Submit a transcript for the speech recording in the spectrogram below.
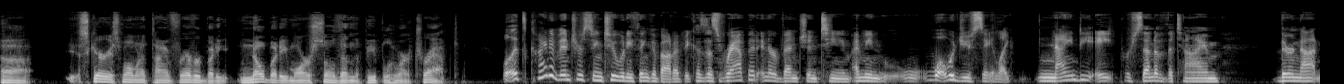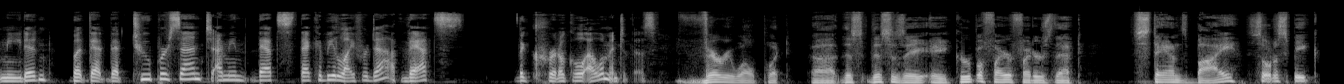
uh, scariest moment of time for everybody. Nobody more so than the people who are trapped. Well, it's kind of interesting too when you think about it because this rapid intervention team, I mean, what would you say? Like 98% of the time they're not needed, but that, that 2%, I mean, that's, that could be life or death. That's the critical element of this. Very well put. Uh, this, this is a, a group of firefighters that stands by, so to speak,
